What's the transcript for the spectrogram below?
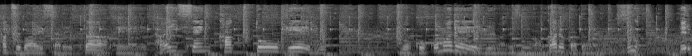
発売された、えー、対戦格闘ゲーム。もうここまで言えばですね、わかる方はすぐ出る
